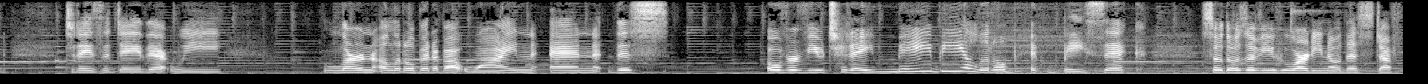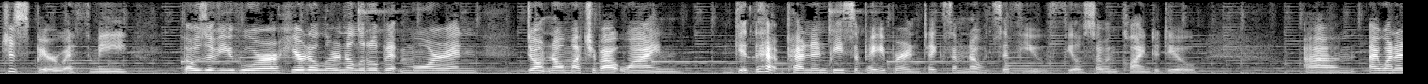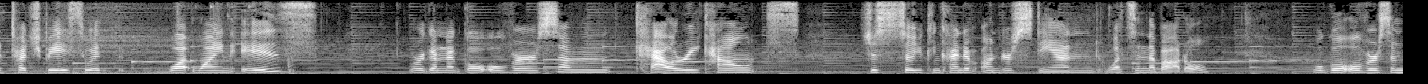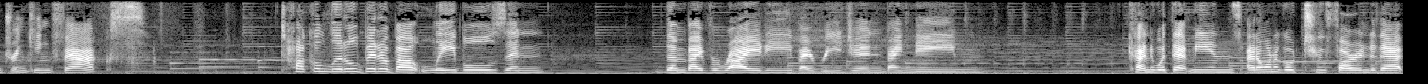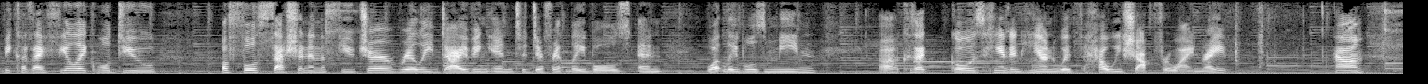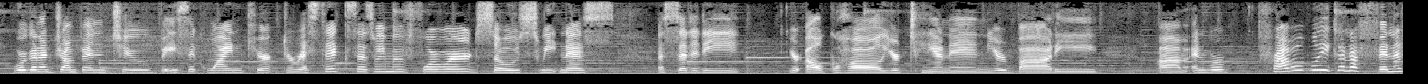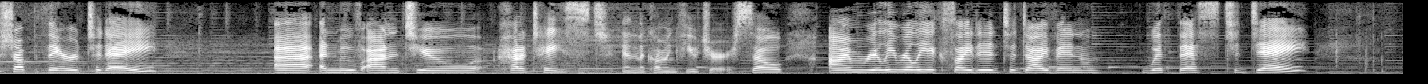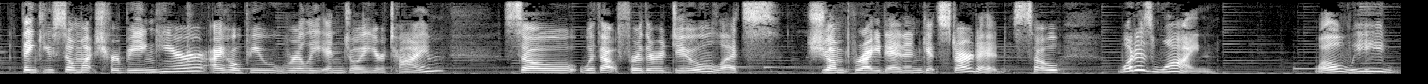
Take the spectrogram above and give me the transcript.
Today's the day that we learn a little bit about wine, and this overview today may be a little bit basic. So, those of you who already know this stuff, just bear with me. Those of you who are here to learn a little bit more and don't know much about wine, get that pen and piece of paper and take some notes if you feel so inclined to do. Um, I want to touch base with what wine is. We're going to go over some calorie counts just so you can kind of understand what's in the bottle. We'll go over some drinking facts, talk a little bit about labels and them by variety, by region, by name. Kind of what that means. I don't want to go too far into that because I feel like we'll do a full session in the future, really diving into different labels and what labels mean, because uh, that goes hand in hand with how we shop for wine, right? Um, we're going to jump into basic wine characteristics as we move forward. So, sweetness, acidity, your alcohol, your tannin, your body. Um, and we're probably going to finish up there today uh, and move on to how to taste in the coming future. So I'm really, really excited to dive in with this today. Thank you so much for being here. I hope you really enjoy your time. So, without further ado, let's jump right in and get started. So, what is wine? Well, we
